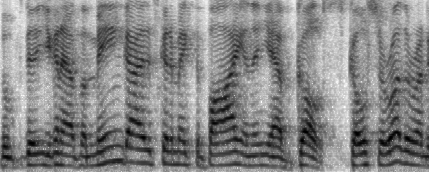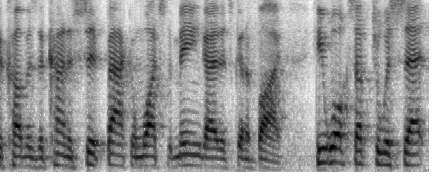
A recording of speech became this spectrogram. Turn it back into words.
The, the, you're going to have a main guy that's going to make the buy, and then you have ghosts. Ghosts are other undercovers that kind of sit back and watch the main guy that's going to buy. He walks up to a set.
